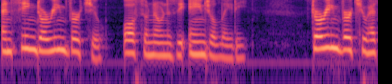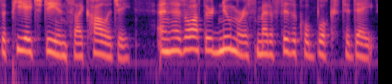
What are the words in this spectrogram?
and seeing Doreen Virtue, also known as the Angel Lady. Doreen Virtue has a PhD in psychology and has authored numerous metaphysical books to date.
